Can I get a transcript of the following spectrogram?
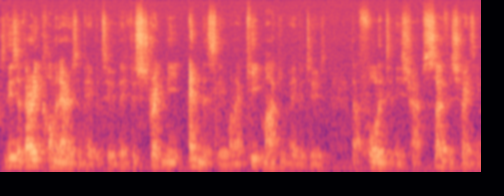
So these are very common errors in paper 2. They frustrate me endlessly when I keep marking paper 2s that fall into these traps. So frustrating.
